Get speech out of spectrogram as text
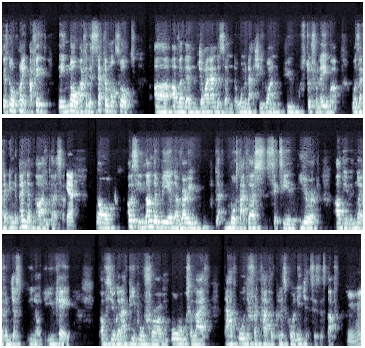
there's no point. I think they know. I think the second most votes, uh, other than Joanne Anderson, the woman that she won, who stood for Labour, was like an independent party person. Yeah. So obviously, London being a very most diverse city in Europe, arguably not even just you know the UK. Obviously, you're gonna have people from all walks of life that have all different type of political allegiances and stuff. hmm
